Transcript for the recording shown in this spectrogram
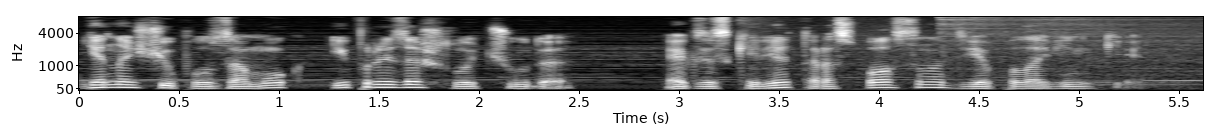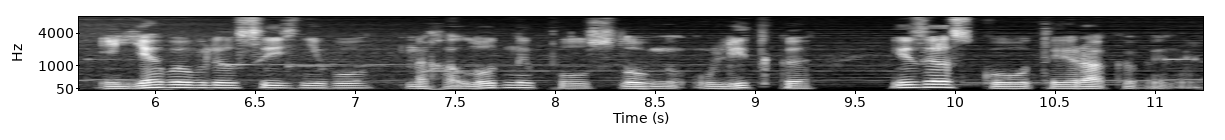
Я нащупал замок, и произошло чудо. Экзоскелет распался на две половинки, и я вывалился из него на холодный пол, словно улитка из расколотой раковины.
